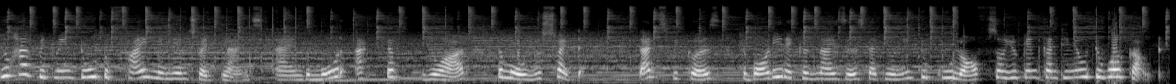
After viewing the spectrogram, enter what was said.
You have between 2 to 5 million sweat glands, and the more active you are, the more you sweat. That's because the body recognizes that you need to cool off so you can continue to work out.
